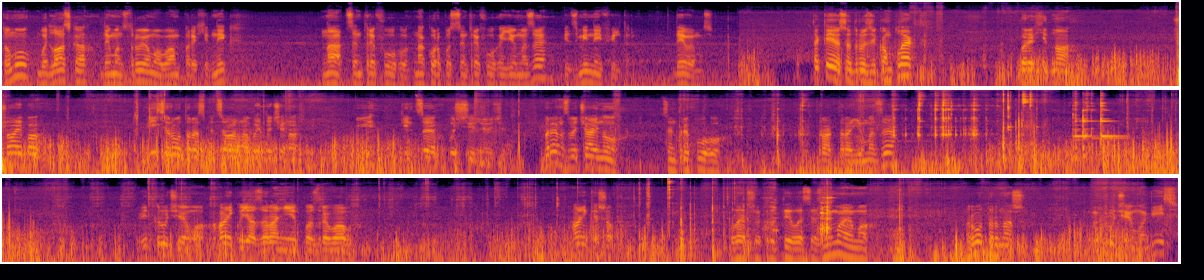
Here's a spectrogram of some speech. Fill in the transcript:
Тому, будь ласка, демонструємо вам перехідник на центрифугу, на корпус центрифуги ЮМЗ під змінний фільтр. Дивимось. Такий ось, друзі, комплект. Перехідна шайба. Вісь ротора спеціально виточена кільце ущільнююче. Беремо звичайну центрифугу трактора ЮМЗ. Відкручуємо гайку, я зарані позривав гайки, щоб легше крутилося. Знімаємо ротор наш, викручуємо вісь.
